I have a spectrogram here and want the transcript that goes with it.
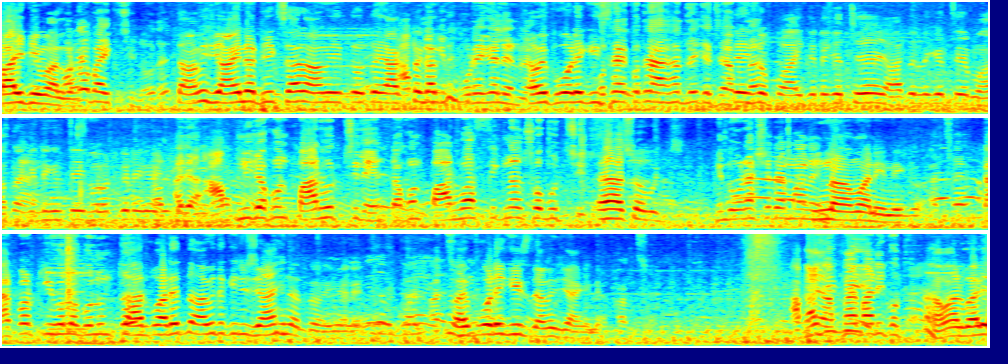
বাইকই মাল কটা বাইক ছিল ওদের? তা আমি জানি না ঠিক স্যার আমি তো একটা গাড়ি পড়ে গেলেন আমি পড়ে গেছি। কোথায় কোথায় আঘাত লেগেছে আপনার? এই তো পায়ে কেটে গেছে হাতে লেগেছে মাথা কেটে গেছে ঠোঁট কেটে গেছে। আচ্ছা আপনি যখন পার হচ্ছিলেন তখন পার হওয়ার সিগন্যাল সবুজ ছিল? হ্যাঁ সবুজ। কিন্তু ওরা সেটা মানে না মানিনি। আচ্ছা তারপর কি হলো বলুন তো? তারপরে তো আমি তো কিছু জানি না তো এখানে। আমি পড়ে গেছি আমি জানি না। আচ্ছা। আপনি আপনার বাড়ি কোথায়? আমার বাড়ি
